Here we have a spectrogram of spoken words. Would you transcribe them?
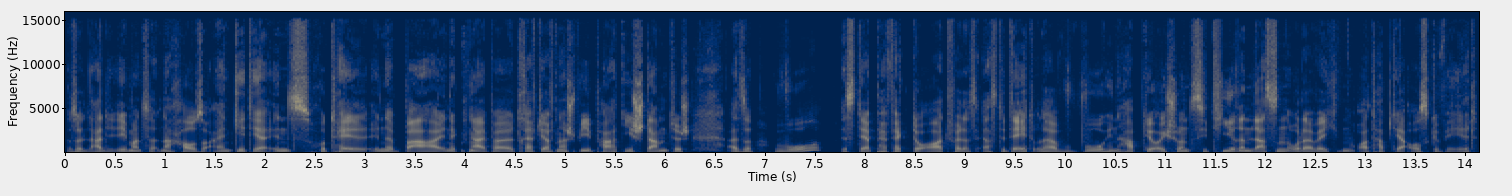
Also ladet jemand nach Hause ein? Geht ihr ins Hotel, in eine Bar, in eine Kneipe? Trefft ihr auf einer Spielparty, Stammtisch? Also wo ist der perfekte Ort für das erste Date? Oder wohin habt ihr euch schon zitieren lassen? Oder welchen Ort habt ihr ausgewählt?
